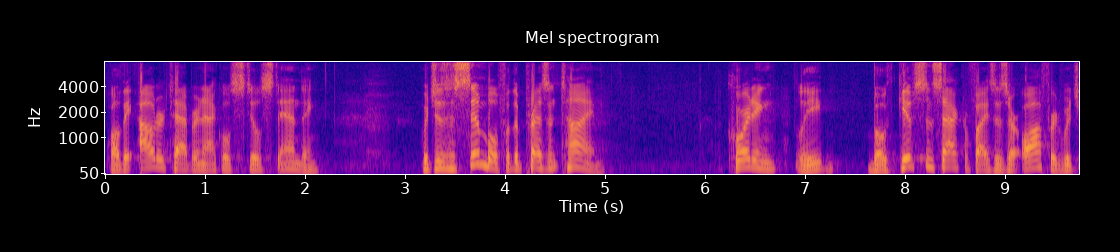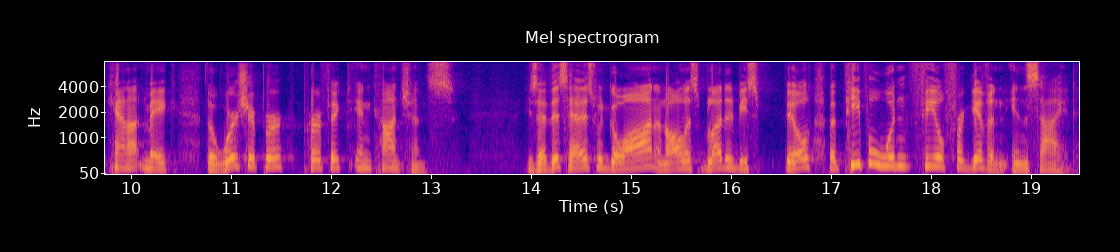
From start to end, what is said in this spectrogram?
while the outer tabernacle is still standing which is a symbol for the present time. Accordingly, both gifts and sacrifices are offered, which cannot make the worshiper perfect in conscience. He said this, this would go on and all this blood would be spilled, but people wouldn't feel forgiven inside.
